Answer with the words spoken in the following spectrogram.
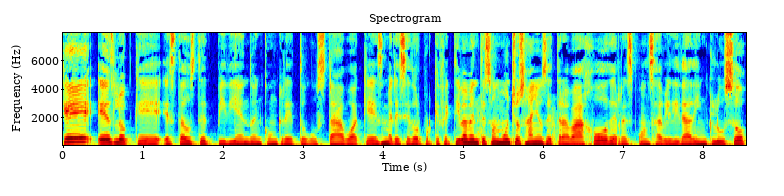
¿Qué es lo que está usted pidiendo en concreto, Gustavo? ¿A qué es merecedor? Porque efectivamente son muchos años de trabajo, de responsabilidad incluso,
